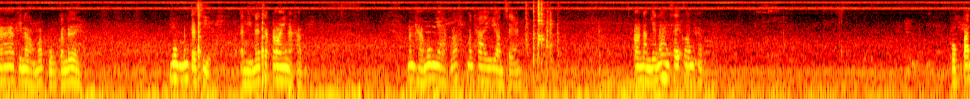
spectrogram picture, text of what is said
มาพี่น้องมาปรุงกันเลยมุมมันกระสีอันนี้น่าจะน้อยนะครับ มันหามุมยากเนาะ มันทายย้อนแสง เอานำยานั่งใส่ก่อนครับ ผมปั้น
